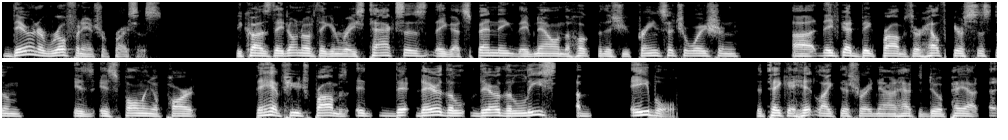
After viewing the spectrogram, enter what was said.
they're in a real financial crisis because they don't know if they can raise taxes. They've got spending. They've now on the hook for this Ukraine situation. Uh, they've got big problems. Their healthcare system is is falling apart. They have huge problems. It, they're the they're the least able to take a hit like this right now and have to do a payout. Uh,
